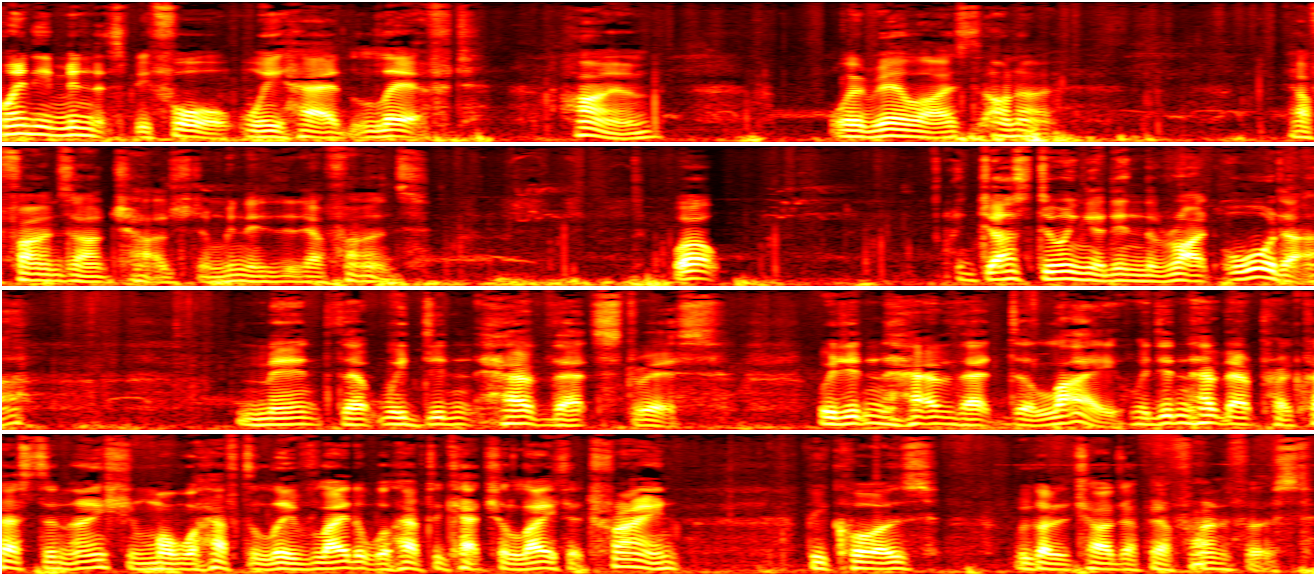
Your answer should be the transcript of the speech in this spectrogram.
20 minutes before we had left home, we realized, oh no, our phones aren't charged and we needed our phones. Well, just doing it in the right order meant that we didn't have that stress. We didn't have that delay. We didn't have that procrastination. Well, we'll have to leave later. We'll have to catch a later train because we've got to charge up our phone first.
